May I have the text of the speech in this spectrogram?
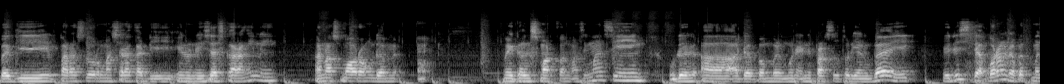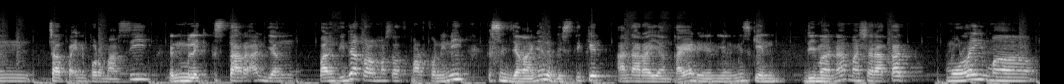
bagi para seluruh masyarakat di Indonesia sekarang ini. Karena semua orang udah megang smartphone masing-masing, udah uh, ada pembangunan infrastruktur yang baik. Jadi setiap orang dapat mencapai informasi dan memiliki kesetaraan yang paling tidak kalau masalah smartphone ini kesenjangannya lebih sedikit antara yang kaya dengan yang miskin. Di mana masyarakat mulai me-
